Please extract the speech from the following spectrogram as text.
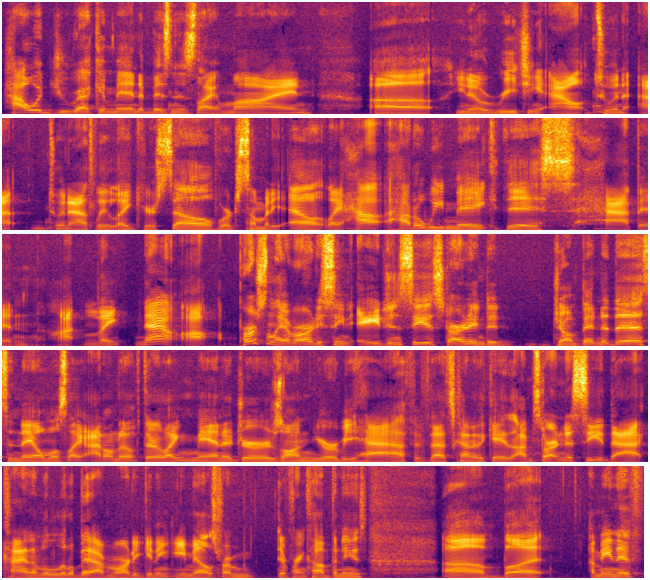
how would you recommend a business like mine uh, you know, reaching out to an to an athlete like yourself or to somebody else? Like, how how do we make this happen? I, like now, I, personally, I've already seen agencies starting to jump into this, and they almost like I don't know if they're like managers on your behalf. If that's kind of the case, I'm starting to see that kind of a little bit. I'm already getting emails from different companies, um, but I mean, if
